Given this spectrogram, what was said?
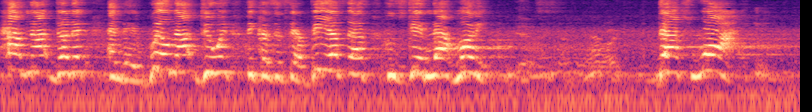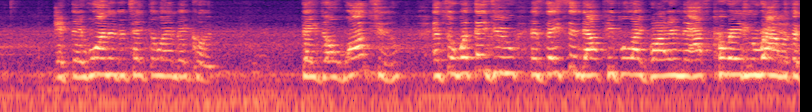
have not done it, and they will not do it because it's their BFF who's getting that money. That's why. If they wanted to take the land, they could. They don't want to. And so what they do is they send out people like Brian Mast parading around with a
